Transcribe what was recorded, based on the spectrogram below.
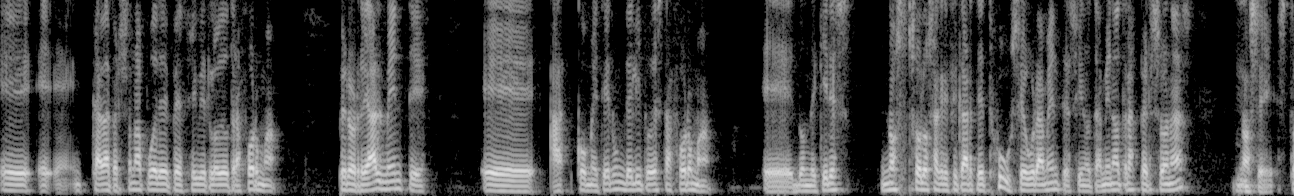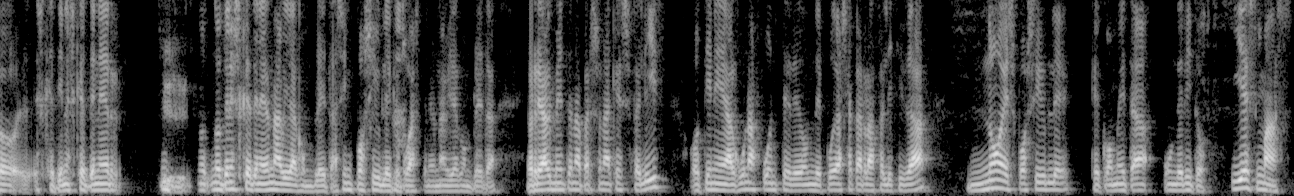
eh, eh, cada persona puede percibirlo de otra forma, pero realmente eh, a- cometer un delito de esta forma, eh, donde quieres no solo sacrificarte tú seguramente, sino también a otras personas, no sé, esto es que tienes que tener, sí. no, no tienes que tener una vida completa, es imposible que puedas tener una vida completa. Realmente una persona que es feliz o tiene alguna fuente de donde pueda sacar la felicidad, no es posible que cometa un delito. Y es más,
